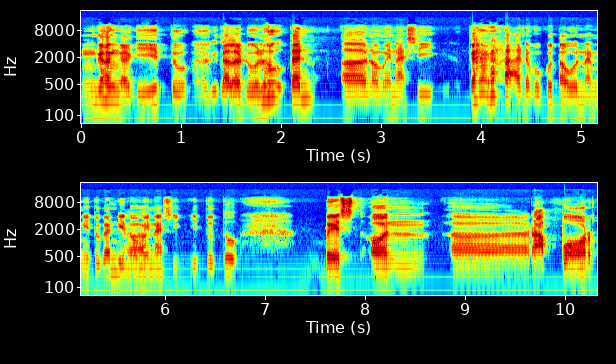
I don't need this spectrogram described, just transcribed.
Enggak enggak gitu. Gitu kalau ya? dulu kan eh, nominasi ada buku tahunan itu kan di Ah. nominasi itu tuh based on eh, raport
